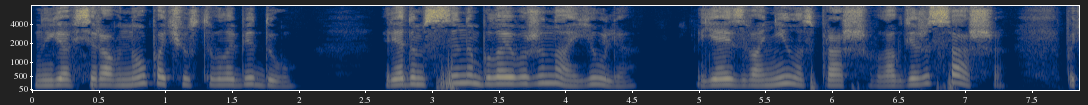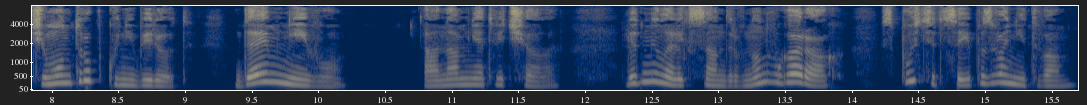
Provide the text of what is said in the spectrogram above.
но я все равно почувствовала беду. Рядом с сыном была его жена, Юля. Я ей звонила, спрашивала, а где же Саша? Почему он трубку не берет? Дай мне его. А она мне отвечала. Людмила Александровна, он в горах. Спустится и позвонит вам.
